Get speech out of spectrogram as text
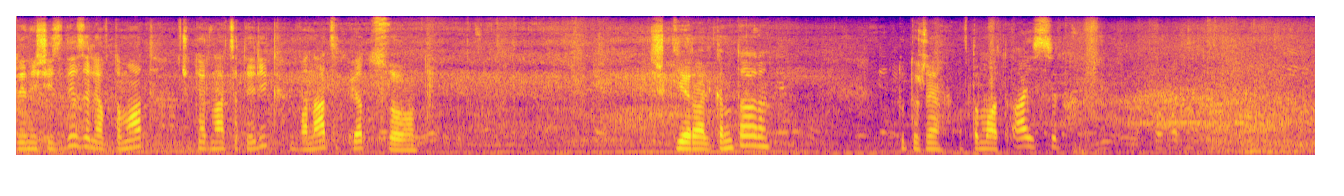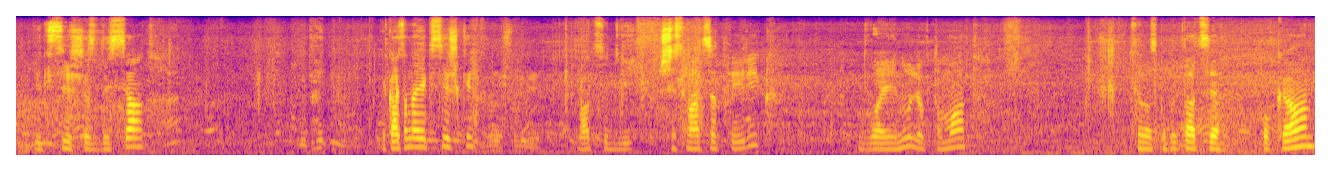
Один і шість дизель, автомат, 14 рік, 12500. Шкіра Алькантара. Тут уже автомат Айсіп. XC60. Яка ціна XC-шки? 22. 16 рік. 2.0 автомат. Це у нас комплектація Океан.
